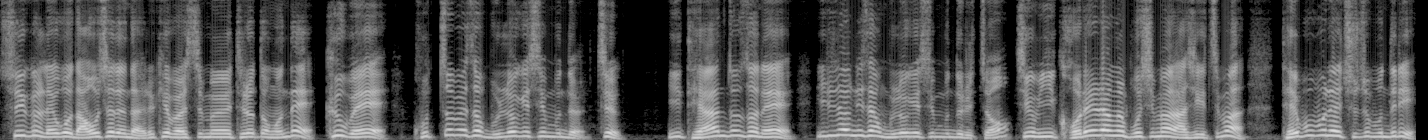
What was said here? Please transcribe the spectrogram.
수익을 내고 나오셔야 된다 이렇게 말씀을 드렸던 건데 그 외에 고점에서 물려 계신 분들 즉이 대한전선에 1년 이상 물려 계신 분들 있죠. 지금 이 거래량을 보시면 아시겠지만 대부분의 주주분들이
